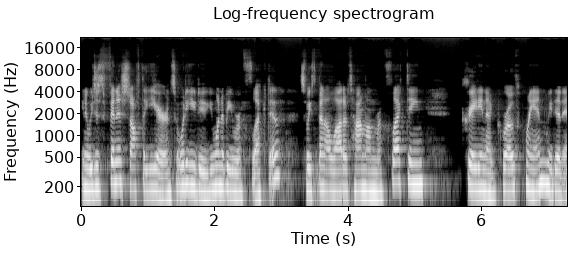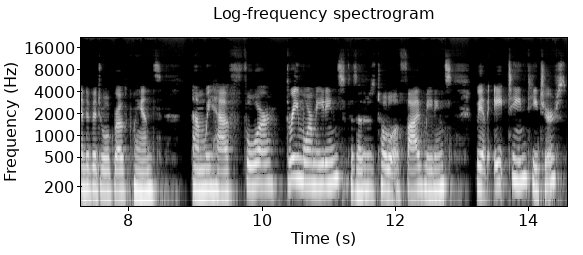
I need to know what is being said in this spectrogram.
You know, we just finished off the year. And so what do you do? You want to be reflective. So we spent a lot of time on reflecting, creating a growth plan. We did individual growth plans. Um, we have four, three more meetings because there's a total of five meetings. We have 18 teachers.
